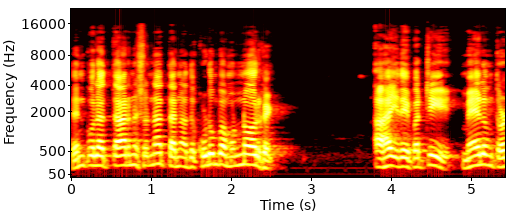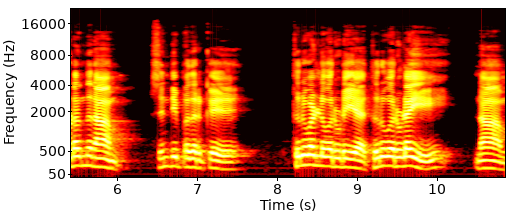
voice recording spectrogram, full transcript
தென்புலத்தார்னு சொன்னால் தன் அது குடும்ப முன்னோர்கள். ஆக இதை பற்றி மேலும் தொடர்ந்து நாம் சிந்திப்பதற்கு திருவள்ளுவருடைய திருவருளை நாம்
